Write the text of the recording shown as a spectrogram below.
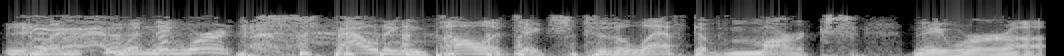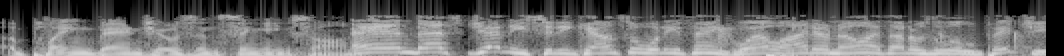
when when they weren't spouting politics to the left of Marx, they were uh, playing banjos and singing songs. And that's Jenny City Council. What do you think? Well, I don't know. I thought it was a little pitchy,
